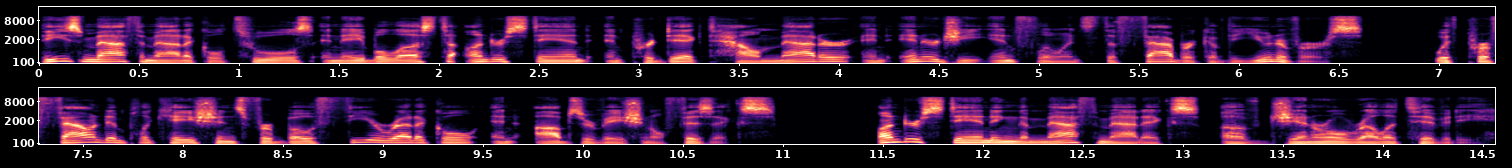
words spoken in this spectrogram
These mathematical tools enable us to understand and predict how matter and energy influence the fabric of the universe, with profound implications for both theoretical and observational physics. Understanding the mathematics of general relativity.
